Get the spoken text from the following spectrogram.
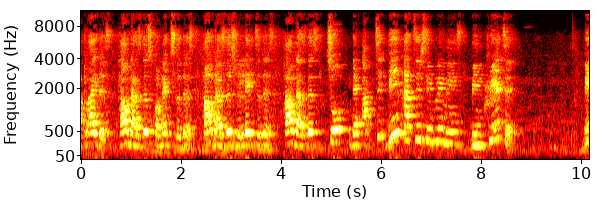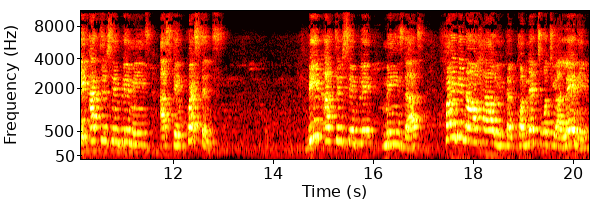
apply this? How does this connect to this? How does this relate to this? How does this? So the acti being active simply means being creative. Being active simply means asking questions. Being active simply means that finding out how you can connect what you are learning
